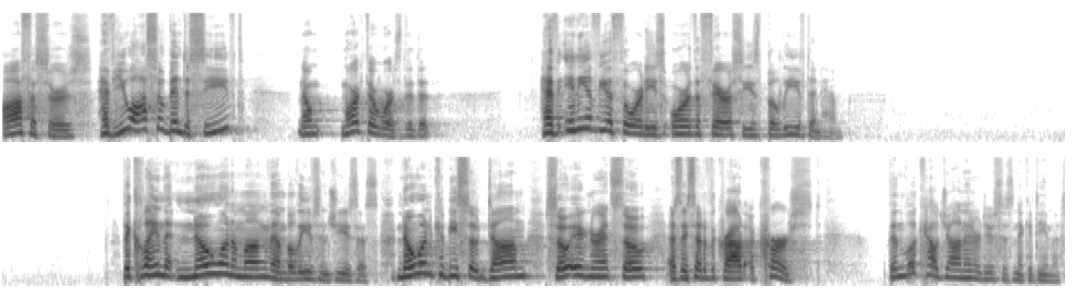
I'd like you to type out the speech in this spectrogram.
officers, Have you also been deceived? Now, mark their words. Have any of the authorities or the Pharisees believed in him? They claim that no one among them believes in Jesus. No one could be so dumb, so ignorant, so, as they said of the crowd, accursed then look how John introduces Nicodemus.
